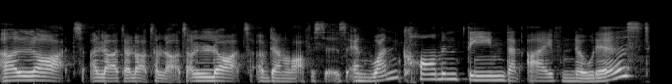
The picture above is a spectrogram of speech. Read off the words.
a lot, a lot, a lot, a lot, a lot of dental offices. And one common theme that I've noticed,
